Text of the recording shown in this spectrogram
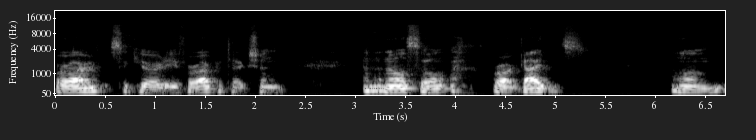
for our security, for our protection, and then also for our guidance. Um,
